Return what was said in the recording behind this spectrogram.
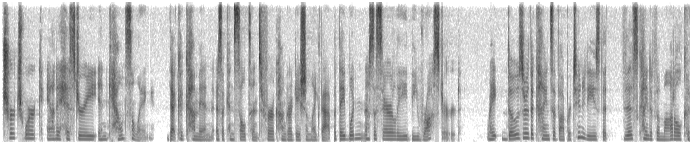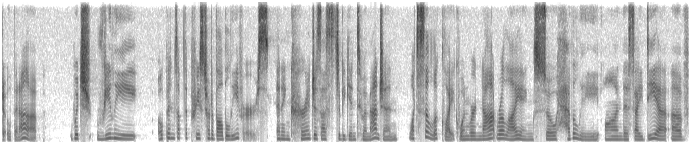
church work and a history in counseling that could come in as a consultant for a congregation like that, but they wouldn't necessarily be rostered, right? Those are the kinds of opportunities that this kind of a model could open up, which really opens up the priesthood of all believers and encourages us to begin to imagine what does it look like when we're not relying so heavily on this idea of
